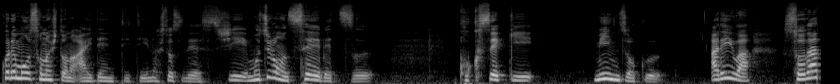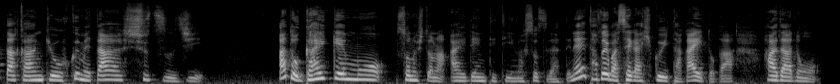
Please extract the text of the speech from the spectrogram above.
これもその人のアイデンティティの一つですしもちろん性別国籍民族あるいは育った環境を含めた出自あと外見もその人のアイデンティティの一つであってね。例えば背が低い高いとか肌の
